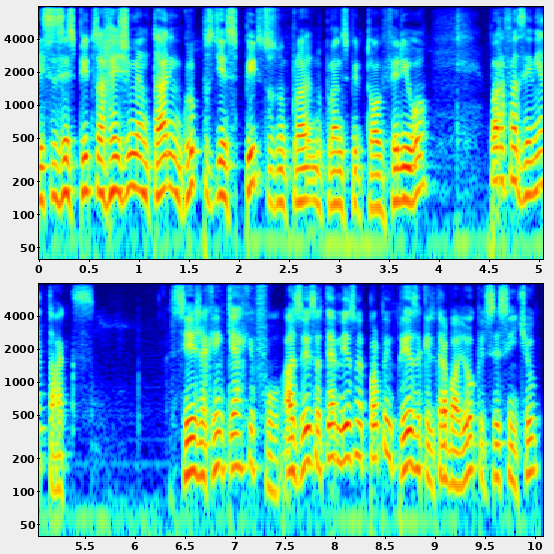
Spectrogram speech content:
esses espíritos arregimentarem grupos de espíritos no plano, no plano espiritual inferior para fazerem ataques. Seja quem quer que for. Às vezes até mesmo a própria empresa que ele trabalhou, que ele se sentiu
